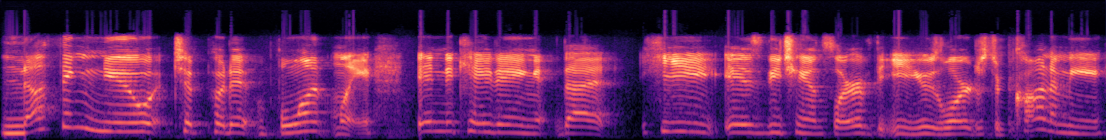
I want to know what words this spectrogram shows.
nothing new to put it bluntly, indicating that he is the chancellor of the EU's largest economy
